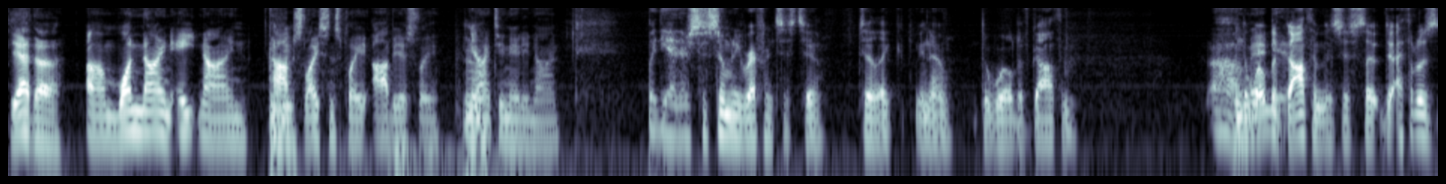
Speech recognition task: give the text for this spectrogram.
Yeah, the um one nine eight nine cops license plate, obviously, Mm-hmm. Yeah. nineteen eighty nine. But yeah, there's just so many references too to like you know the world of Gotham. Oh, and the man, world of it- Gotham is just so. I thought it was,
